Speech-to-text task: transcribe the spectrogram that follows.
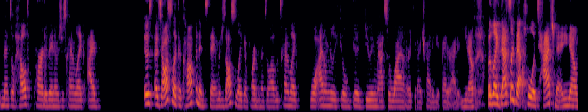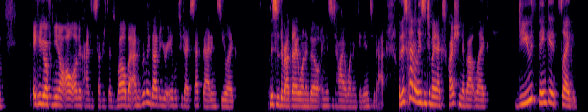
the mental health part of it. And it was just kind of like, I it was it's also like a confidence thing, which is also like a part of the mental health. It's kind of like, well, I don't really feel good doing math, so why on earth would I try to get better at it? You know, but like that's like that whole attachment, and you know, it could go from you know all other kinds of subjects as well. But I'm really glad that you're able to dissect that and see like this is the route that I want to go, and this is how I want to get into that. But this kind of leads into my next question about like do you think it's like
